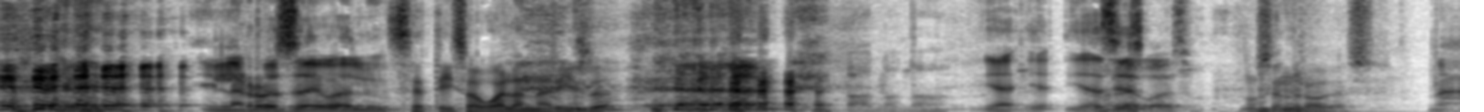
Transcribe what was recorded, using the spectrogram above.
y la rosa de Guadalupe ¿Se te hizo agua la nariz, güey? no, no, no. ya, ya, ya no así le es hago eso. No sean drogas. Nah.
